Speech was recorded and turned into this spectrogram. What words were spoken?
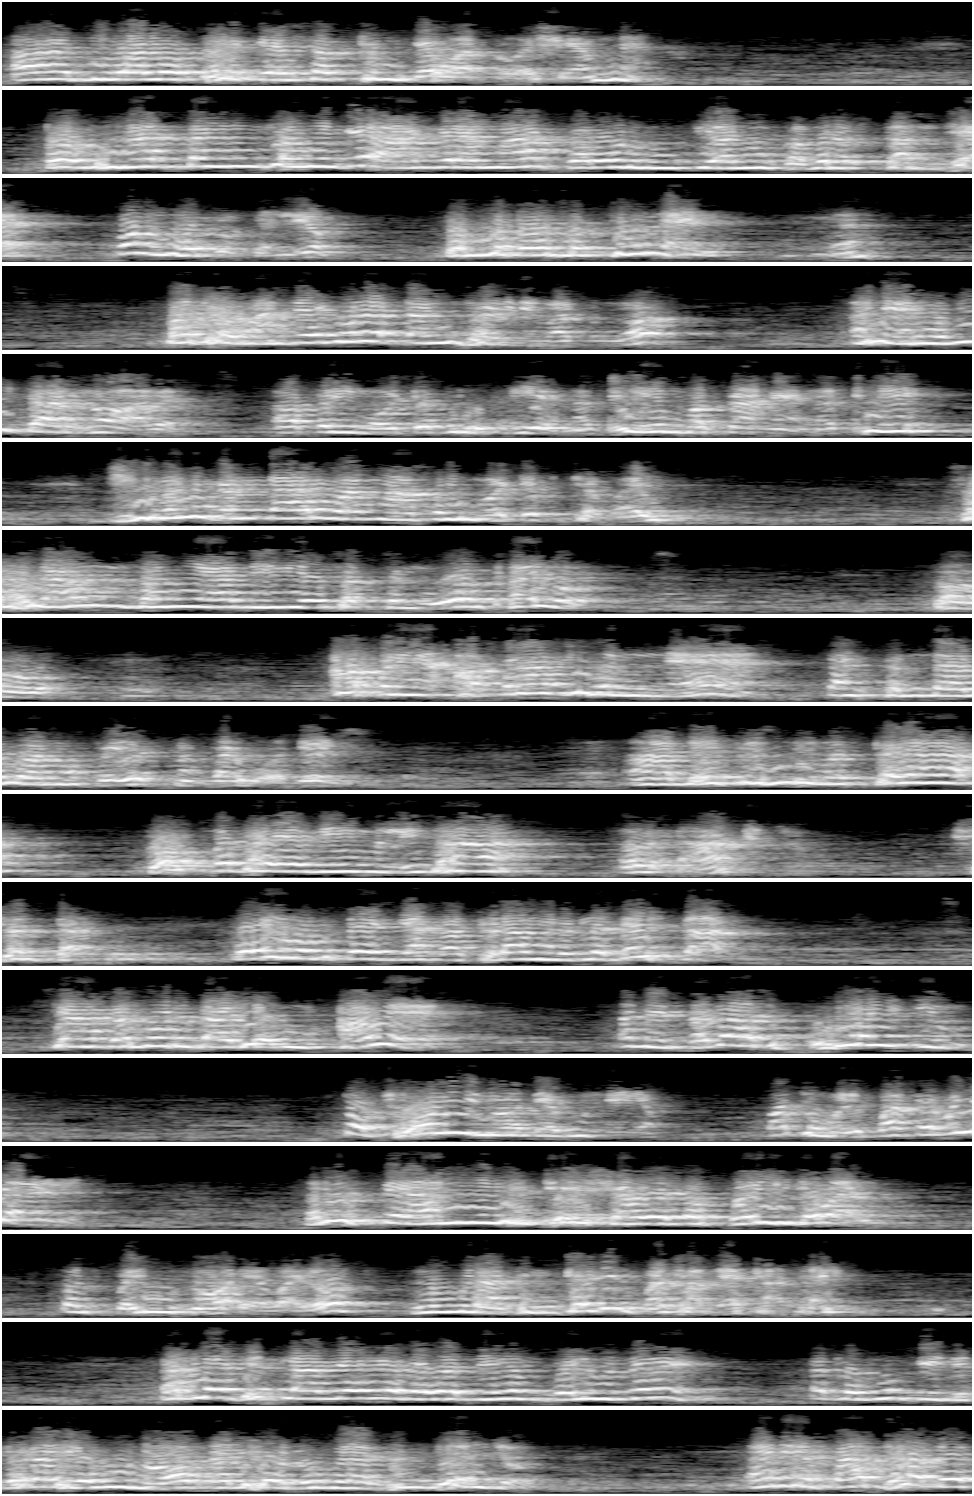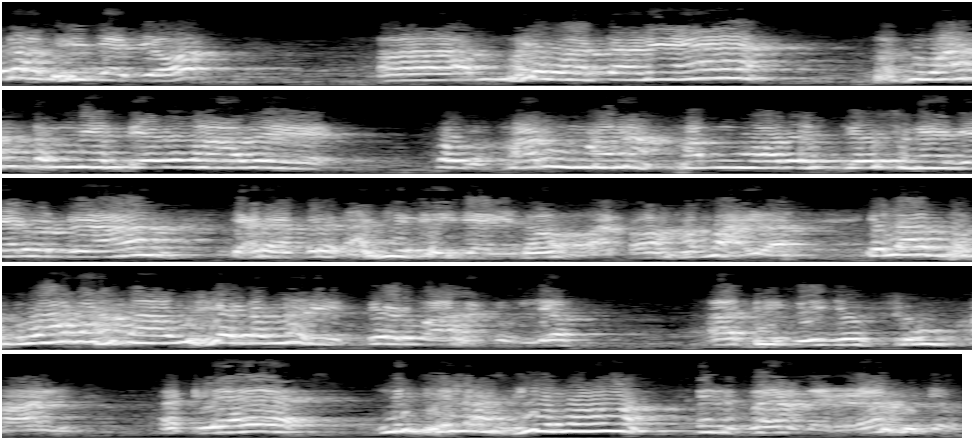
આ દિવાલો ઘર કે સત્સંગ કહેવાતો હશે એમને. તો ગુણાતન સ્વામી કે આગ્રામાં કરોડ રૂપિયાનું કબ્રસ્તાન છે. પણ મોટો છે, લ્યો. તો મોટો સત્સંગ નહીં પાછો વાંચે ગુણાતન સ્વામીની વાતો અને એનો વિચાર ન આવે. આપણી મોટે વૃત્તિએ નથી, મકાને નથી. જીવન કંટાળવામાં આપણી મોટપ છે, ભાઈ. સહજાન સ્વામી દિવ્ય સત્સંગ ઓળખાયો. તો આપણે આપણા જીવનને કઈ કંડારવાનો પ્રયત્ન કરવો જોઈએ આ બે ત્રીસ દિવસ થયા, તો બધાએ નિયમ લીધા, હવે રાખજો. શ્રદ્ધા. કોઈ વખતે ક્યાંક અથડામણ એટલે બેસતા. ક્યાંક અગુણતા જેવું આવે, અને કદાચ ભૂલાઈ ગયું. તો છોડી ન દેવું નહીં પાછું મળી પાસે વૈયા રસ્તે આવીને ઠેસ આવે તો ફરી જવાય. પણ પૈયું ન રહેવાયો લુગડા કંકેરી પાછા બેઠા થાય. એટલે કેટલા બે નિયમ પૈયું નહીં એટલે મૂકી દીધા એવું ન કર્યો લુગડા ખંખેરજો અને પાછા બેઠા થઈ જજો. મળવા ટાણે ભગવાન તમને તેડવા આવે. તો સારું માણસ સામું આવે સ્ટેશને ગેરવટરા ત્યારે આપણે રાજી થઈ જાય. તો આ તો હમ એટલે ભગવાન હમ આવશે તમારી તેડવા હતું. લ્યો. આથી બીજું શું હાલ? એટલે લીધેલા નિયમો એને બરાબર રાખજો.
